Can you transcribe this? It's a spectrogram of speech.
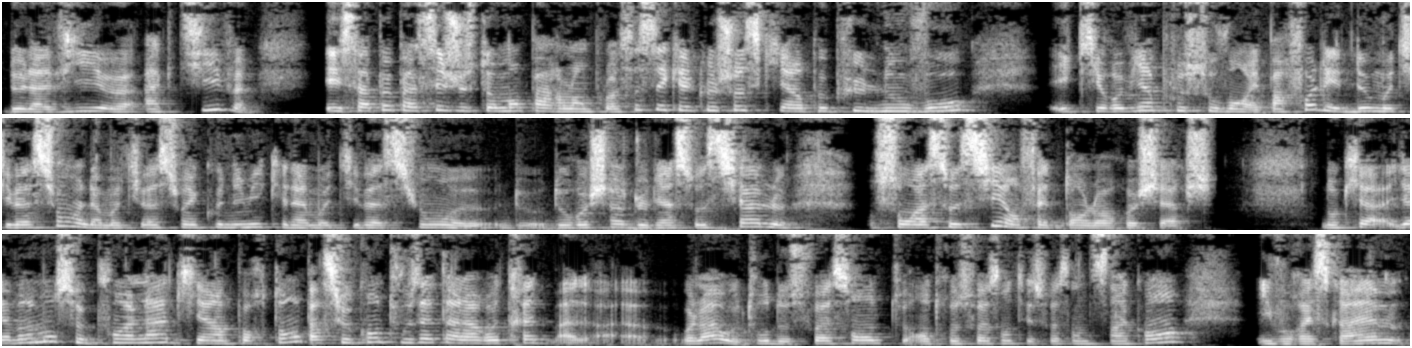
de la vie euh, active. Et ça peut passer justement par l'emploi. Ça, c'est quelque chose qui est un peu plus nouveau et qui revient plus souvent. Et parfois, les deux motivations, la motivation économique et la motivation euh, de, de recherche de lien social, sont associées en fait dans leur recherche. Donc il y a, y a, vraiment ce point-là qui est important parce que quand vous êtes à la retraite, bah, euh, voilà, autour de 60, entre 60 et 65 ans, il vous reste quand même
